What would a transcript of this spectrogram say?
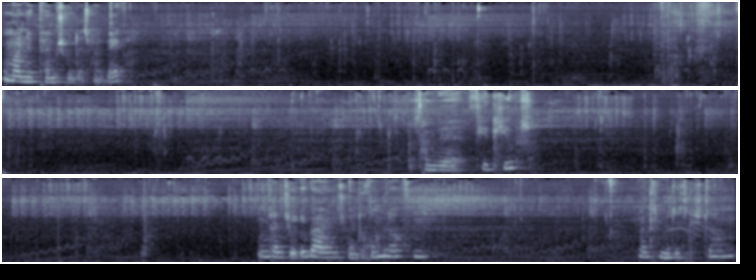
Und meine Pam schwimmt erstmal weg. Jetzt haben wir vier Cubes. Und dann hier überall nicht mehr rumlaufen. Team ist gestorben.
